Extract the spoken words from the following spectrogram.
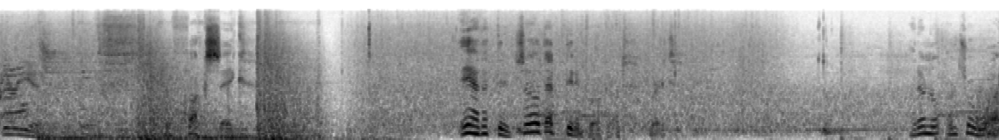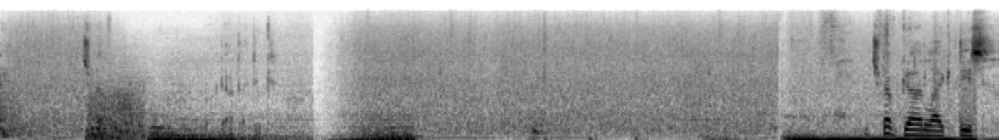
Is. For fuck's sake. Yeah, that didn't. So that didn't work out. Great. I don't know. I'm sure why. It should have worked out. I think. It should have gone like this.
